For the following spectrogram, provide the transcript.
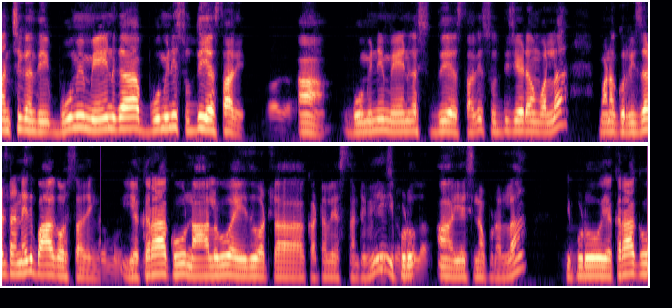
మంచిగా ఉంది. భూమి మెయిన్గా భూమిని శుద్ధి చేస్తుంది. భూమిని మెయిన్గా శుద్ధి చేస్తుంది. శుద్ధి చేయడం వల్ల మనకు రిజల్ట్ అనేది బాగా వస్తుంది ఇంకా ఎకరాకు నాలుగు ఐదు అట్లా కట్టలు వేస్తుంటివి ఇప్పుడు వేసినప్పుడల్లా? ఇప్పుడు ఎకరాకు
